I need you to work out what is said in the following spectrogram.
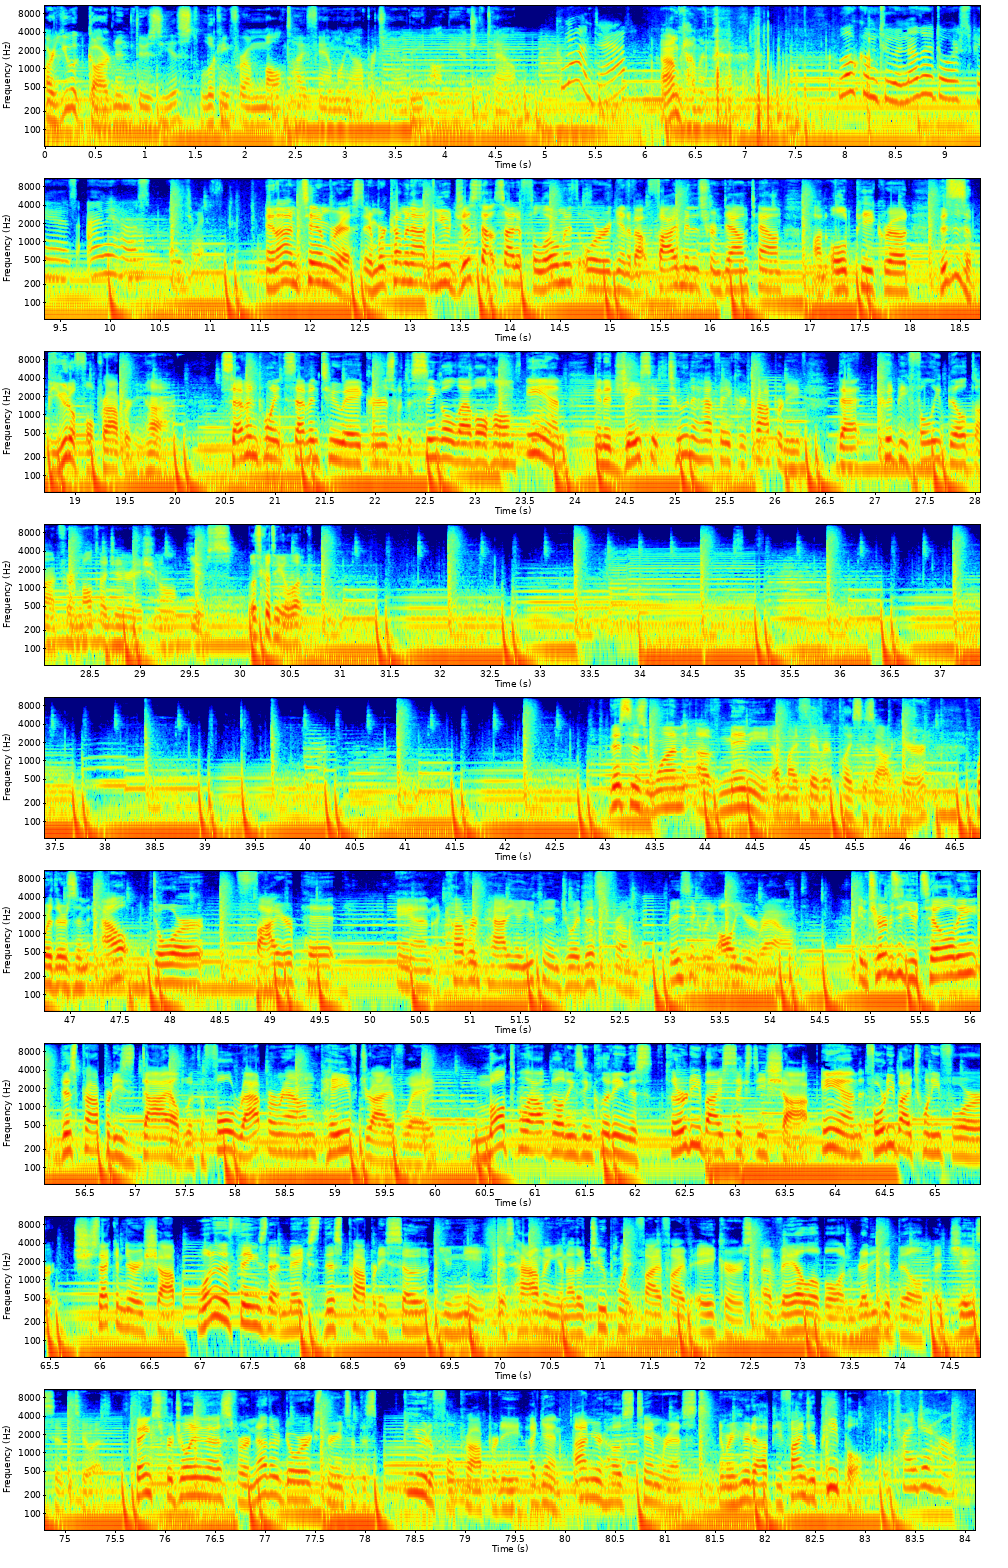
Are you a garden enthusiast looking for a multi-family opportunity on the edge of town? Come on, Dad. I'm coming. Welcome to another door experience. I'm your host, Paige West. And I'm Tim Rist, and we're coming out you just outside of Philomath, Oregon, about five minutes from downtown on Old Peak Road. This is a beautiful property, huh? 7.72 acres with a single level home and an adjacent two and a half acre property that could be fully built on for multi-generational use. Let's go take a look. This is one of many of my favorite places out here where there's an outdoor fire pit and a covered patio. You can enjoy this from basically all year round. In terms of utility, this property's dialed with a full wraparound paved driveway, multiple outbuildings including this 30 by 60 shop and 40 by 24 secondary shop. One of the things that makes this property so unique is having another 2.55 acres available and ready to build adjacent to it. Thanks for joining us for another door experience at this beautiful property. Again, I'm your host, Tim Rist, and we're here to help you find your people. And find your home.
